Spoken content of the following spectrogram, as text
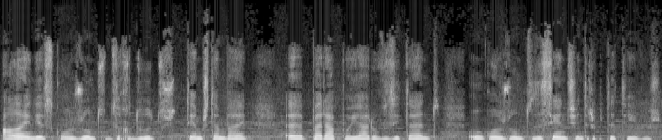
além desse conjunto de redutos, temos também, uh, para apoiar o visitante, um conjunto de centros interpretativos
